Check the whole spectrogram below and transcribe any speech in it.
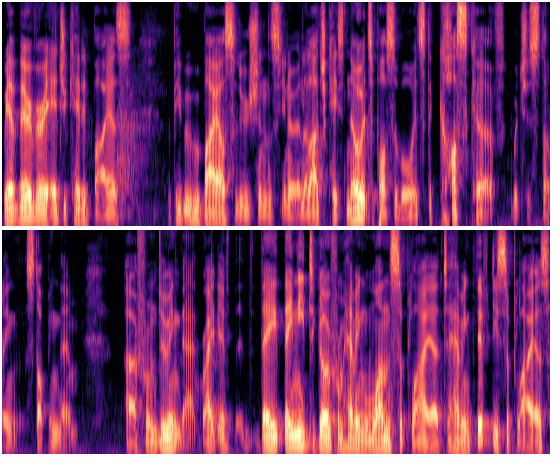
we have very, very educated buyers. The people who buy our solutions, you know, in a large case, know it's possible. It's the cost curve which is stopping stopping them uh, from doing that, right? If they they need to go from having one supplier to having fifty suppliers,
